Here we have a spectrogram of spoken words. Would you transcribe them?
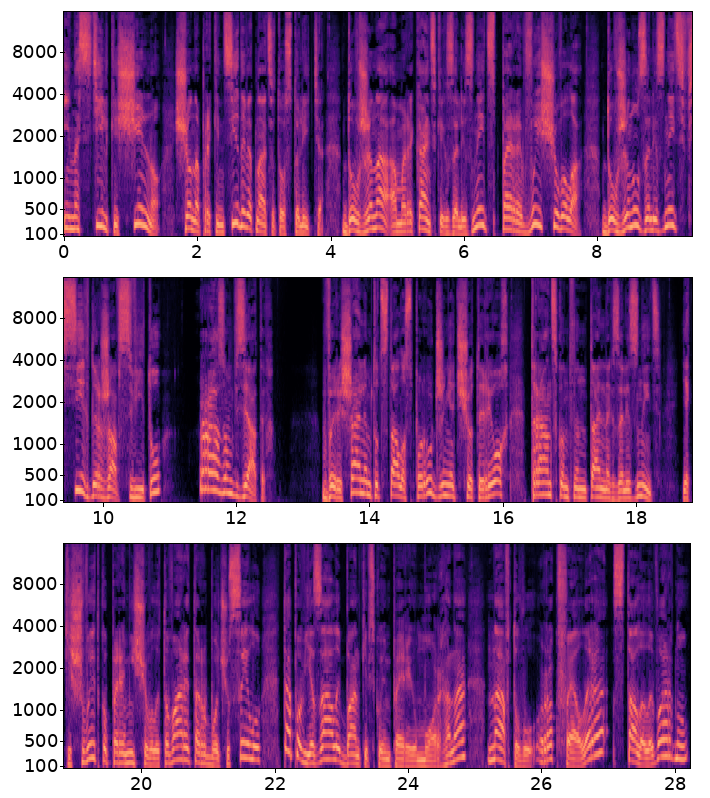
і настільки щільно, що наприкінці 19 століття довжина американських залізниць перевищувала довжину залізниць всіх держав світу разом взятих. Вирішальним тут стало спорудження чотирьох трансконтинентальних залізниць, які швидко переміщували товари та робочу силу та пов'язали банківську імперію Моргана, нафтову Рокфеллера, сталеливарну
